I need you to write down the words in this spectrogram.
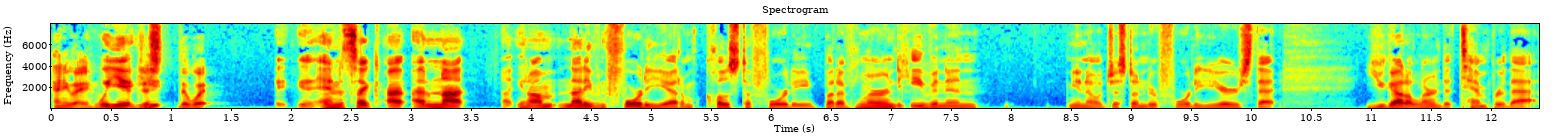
Anyway, well, you, just you, the way. And it's like I, I'm not. You know, I'm not even 40 yet. I'm close to 40, but I've learned even in, you know, just under 40 years that you got to learn to temper that.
